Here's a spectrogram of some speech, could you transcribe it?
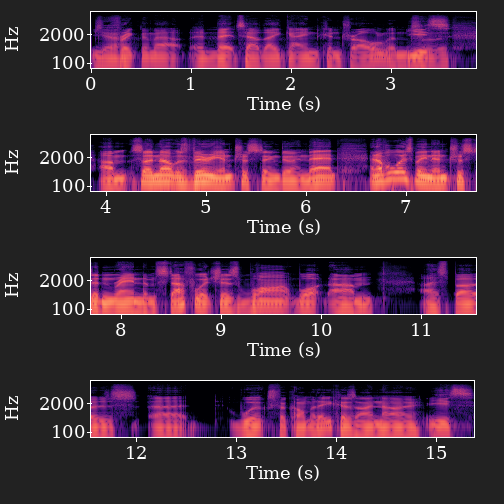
Yeah. freak them out, and that's how they gained control. And Yes. sort of, um, so no, it was very interesting doing that. And I've always been interested in random stuff, which is why what um, I suppose uh, works for comedy because I know Yes.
